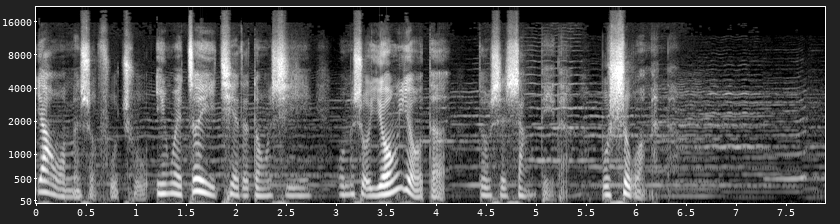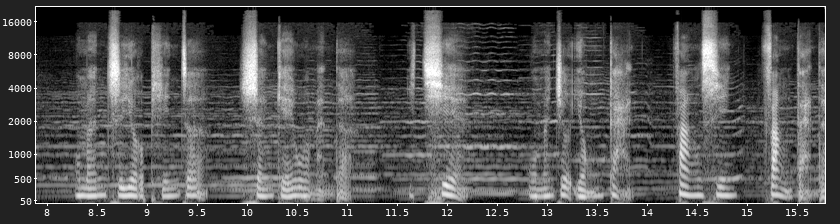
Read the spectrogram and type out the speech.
要我们所付出，因为这一切的东西，我们所拥有的都是上帝的，不是我们的。我们只有凭着神给我们的一切，我们就勇敢、放心、放胆的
